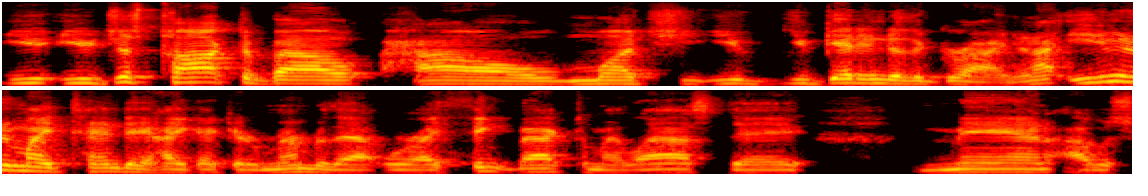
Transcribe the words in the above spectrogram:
you you just talked about how much you you get into the grind and I, even in my 10 day hike I can remember that where I think back to my last day man, I was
